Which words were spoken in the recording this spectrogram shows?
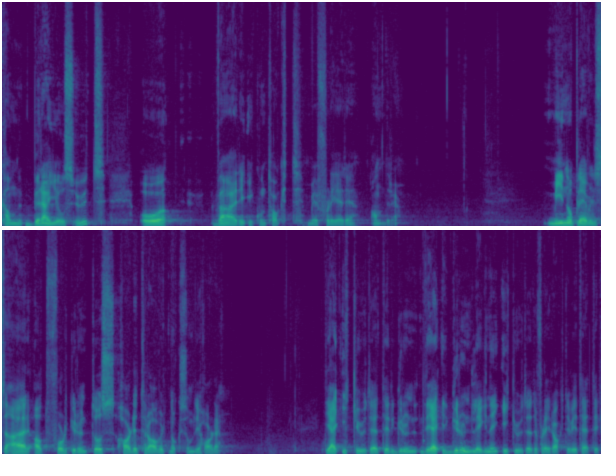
kan breie oss ut og være i kontakt med flere andre. Min opplevelse er at folk rundt oss har det travelt nok som de har det. De er, etter, de er grunnleggende ikke ute etter flere aktiviteter,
